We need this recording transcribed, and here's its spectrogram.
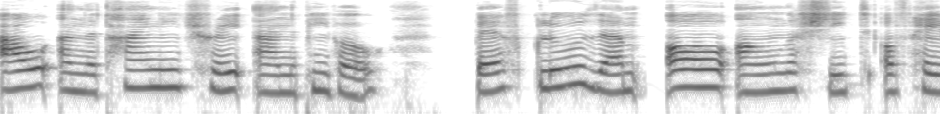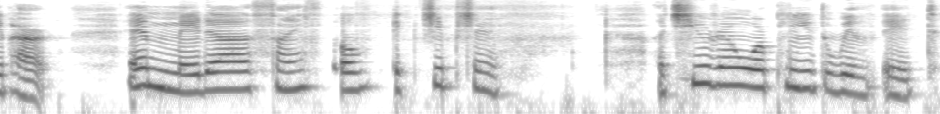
out a tiny tree and people. Biff glued them all on the sheet of paper. It made a sign of Egyptian. The children were pleased with it.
